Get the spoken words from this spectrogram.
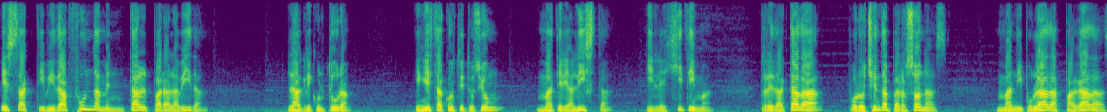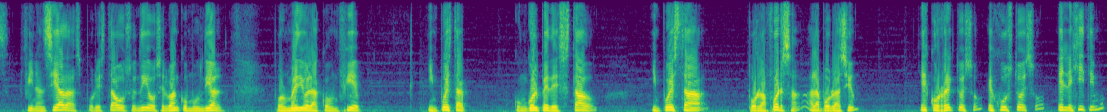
esa actividad fundamental para la vida, la agricultura, en esta constitución materialista y legítima, redactada por 80 personas, manipuladas, pagadas, financiadas por Estados Unidos, el Banco Mundial, por medio de la CONFIEP, impuesta con golpe de Estado, impuesta por la fuerza a la población. ¿Es correcto eso? ¿Es justo eso? ¿Es legítimo?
